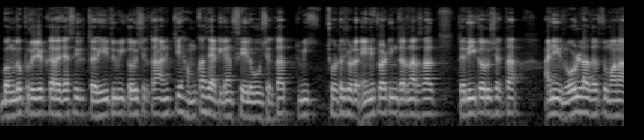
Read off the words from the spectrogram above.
बंगलो प्रोजेक्ट करायचे असेल तरीही तुम्ही करू शकता आणि ते हमखास या ठिकाणी सेल होऊ शकतात. तुम्ही छोटं छोटं एनी प्लॉटिंग करणार असाल तरीही करू शकता. आणि रोडला जर तुम्हाला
